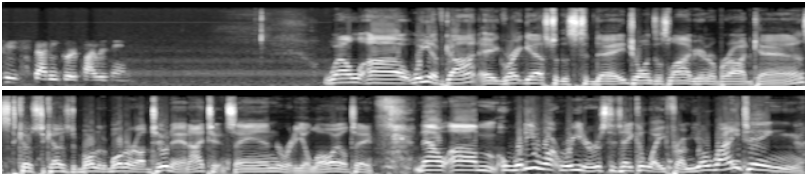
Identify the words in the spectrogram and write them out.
whose study group I was in? Well, uh, we have got a great guest with us today. Joins us live here in our broadcast, coast to coast, border to border on TuneIn, iTunes, and Radio Loyalty. Now, um, what do you want readers to take away from your writing?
